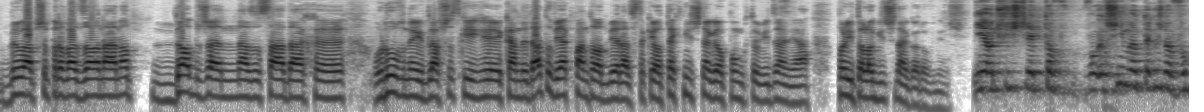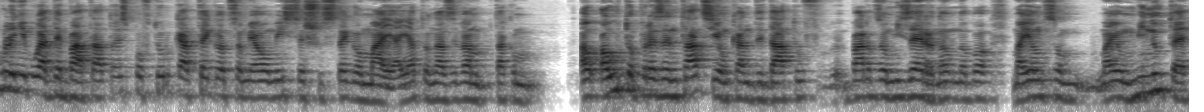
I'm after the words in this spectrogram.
była przeprowadzona no, dobrze na zasadach e, równych dla wszystkich e, kandydatów? Jak pan to odbiera z takiego technicznego punktu widzenia, politologicznego również? Nie, oczywiście to zacznijmy od tego, że to w ogóle nie była debata. To jest powtórka tego, co miało miejsce 6 maja. Ja to nazywam taką autoprezentacją kandydatów bardzo mizerną, no bo mającą, mają minutę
